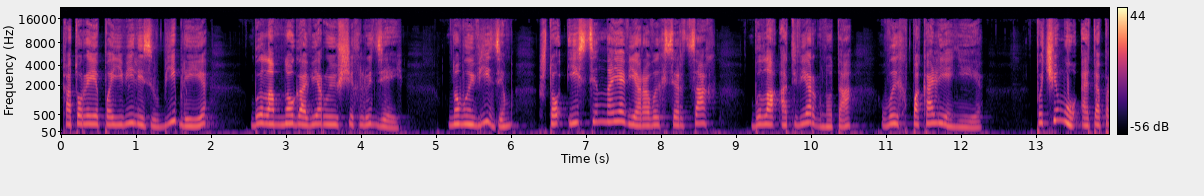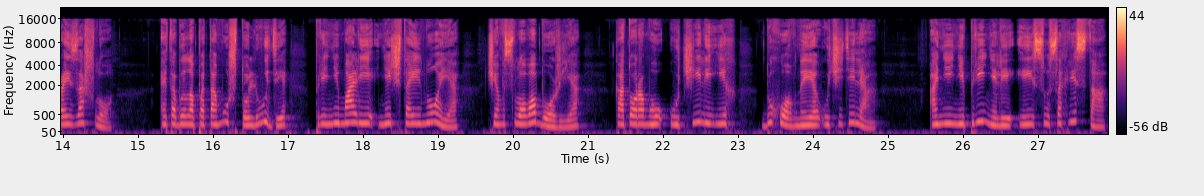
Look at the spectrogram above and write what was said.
которые появились в Библии, было много верующих людей. Но мы видим, что истинная вера в их сердцах была отвергнута в их поколении. Почему это произошло? Это было потому, что люди принимали нечто иное, чем Слово Божье, которому учили их духовные учителя. Они не приняли Иисуса Христа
